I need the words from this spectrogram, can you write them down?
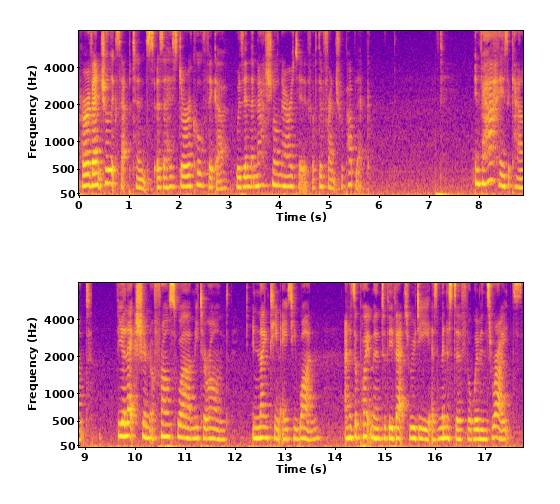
her eventual acceptance as a historical figure within the national narrative of the French Republic. In Verhaeghe's account, the election of Francois Mitterrand in 1981 and his appointment of Yvette Roudy as Minister for Women's Rights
